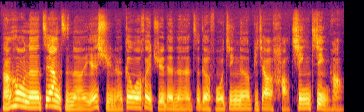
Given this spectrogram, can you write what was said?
然后呢，这样子呢，也许呢，各位会觉得呢，这个佛经呢比较好亲近哈。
